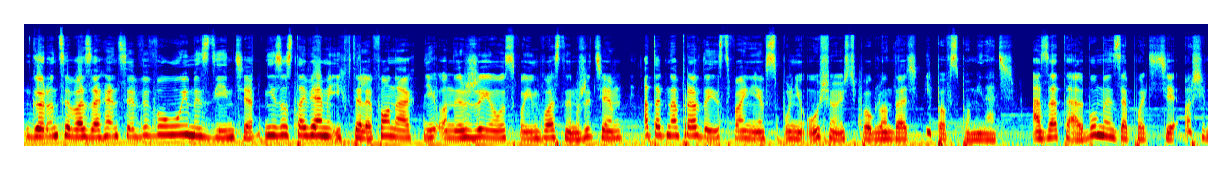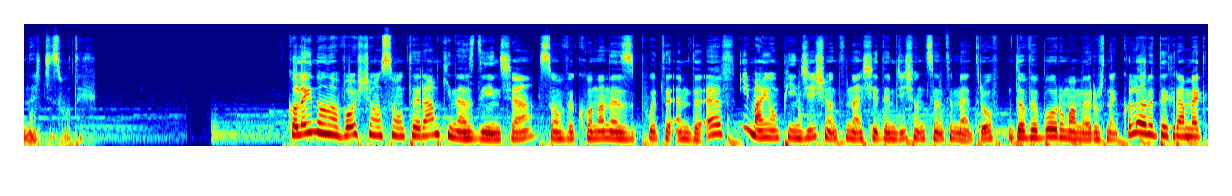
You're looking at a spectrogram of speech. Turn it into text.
gorąco Was zachęcę, wywołujmy zdjęcia, nie zostawiamy ich w telefonach, niech one żyją swoim własnym życiem, a tak naprawdę jest fajnie wspólnie usiąść, pooglądać i powspominać. A za te albumy zapłacicie 18 zł. Kolejną nowością są te ramki na zdjęcia. Są wykonane z płyty MDF i mają 50 na 70 cm. Do wyboru mamy różne kolory tych ramek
